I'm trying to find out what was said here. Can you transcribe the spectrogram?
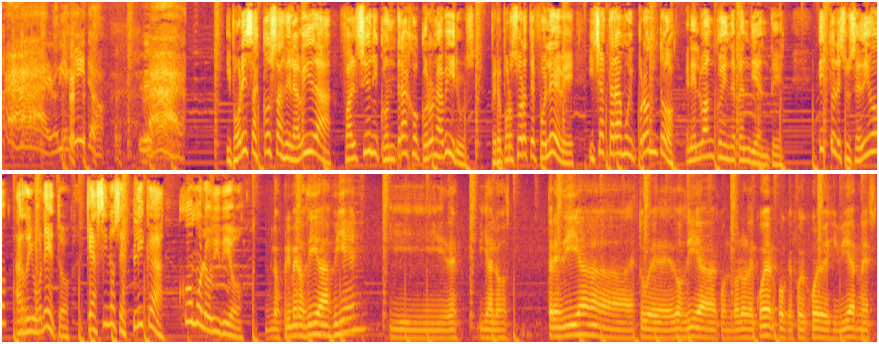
¡Ah, los viejitos! ¡Ah! Y por esas cosas de la vida, Falcioni contrajo coronavirus, pero por suerte fue leve y ya estará muy pronto en el Banco Independiente. Esto le sucedió a Riboneto, que así nos explica cómo lo vivió. Los primeros días bien y, de, y a los tres días estuve dos días con dolor de cuerpo, que fue jueves y viernes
